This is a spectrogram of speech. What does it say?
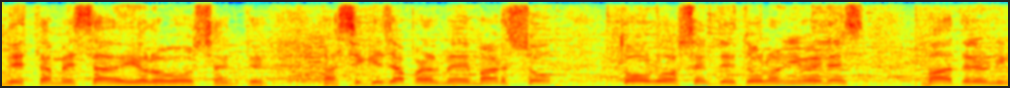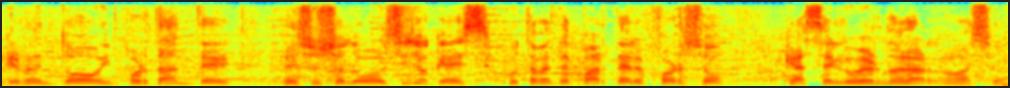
de esta mesa de diálogo docente. Así que ya para el mes de marzo, todos los docentes de todos los niveles van a tener un incremento importante de su sueldo de bolsillo, que es justamente parte del esfuerzo que hace el gobierno de la renovación.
